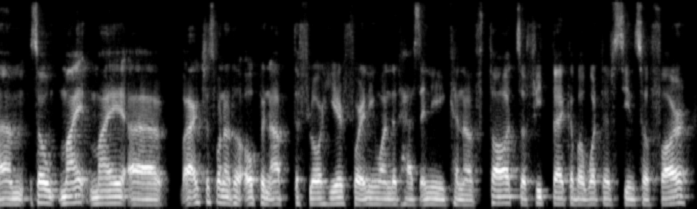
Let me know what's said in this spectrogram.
Um, so my my uh, I just wanted to open up the floor here for anyone that has any kind of thoughts or feedback about what they've seen so far.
